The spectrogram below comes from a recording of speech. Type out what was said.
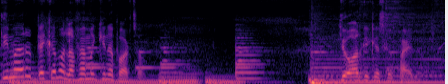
तिमीहरू बेकारमा लफामा किन पर्छौ? त्यो अर्कै केसको फाइल हो।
